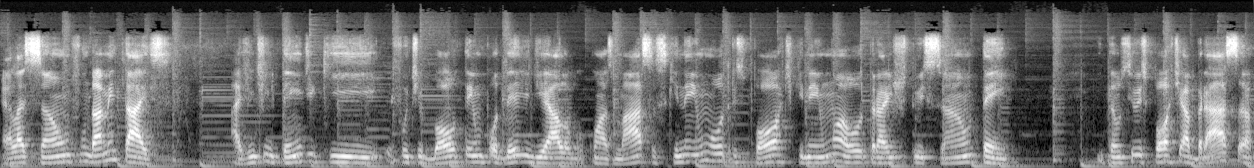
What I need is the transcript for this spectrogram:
elas são fundamentais a gente entende que o futebol tem um poder de diálogo com as massas que nenhum outro esporte, que nenhuma outra instituição tem. Então, se o esporte abraça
